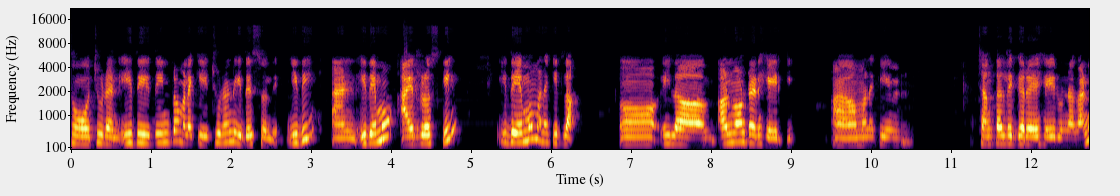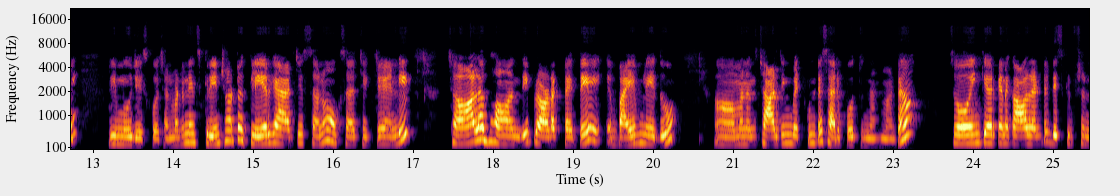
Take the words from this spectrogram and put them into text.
సో చూడండి ఇది దీంట్లో మనకి చూడండి ఇది వస్తుంది ఇది అండ్ ఇదేమో ఐబ్రోస్కి ఇదేమో మనకి ఇట్లా ఇలా అన్వాంటెడ్ హెయిర్కి మనకి చంకల దగ్గర హెయిర్ ఉన్నా కానీ రిమూవ్ చేసుకోవచ్చు అనమాట నేను స్క్రీన్ షాట్ క్లియర్గా యాడ్ చేస్తాను ఒకసారి చెక్ చేయండి. చాలా బాగుంది ప్రోడక్ట్ అయితే భయం లేదు. మనం ఛార్జింగ్ పెట్టుకుంటే సరిపోతుంది అనమాట సో ఇంకెవరికైనా కావాలంటే డిస్క్రిప్షన్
